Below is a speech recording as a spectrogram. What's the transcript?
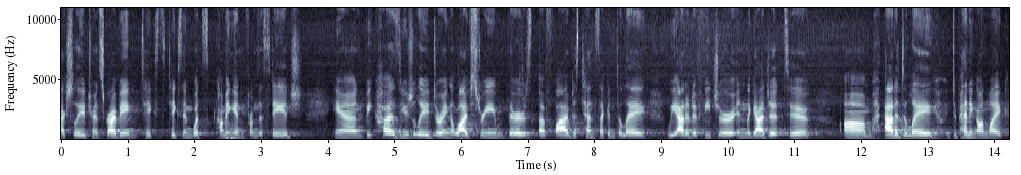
actually transcribing takes, takes in what's coming in from the stage. And because usually during a live stream there's a five to 10 second delay, we added a feature in the gadget to um, add a delay depending on like,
